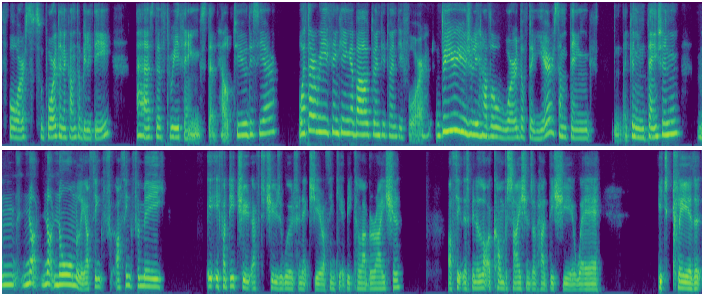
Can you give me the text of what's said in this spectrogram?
for support and accountability as the three things that helped you this year. What are we thinking about 2024? Do you usually have a word of the year, something like an intention? Mm, not not normally. I think I think for me, if I did choose, have to choose a word for next year, I think it'd be collaboration. I think there's been a lot of conversations I've had this year where it's clear that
